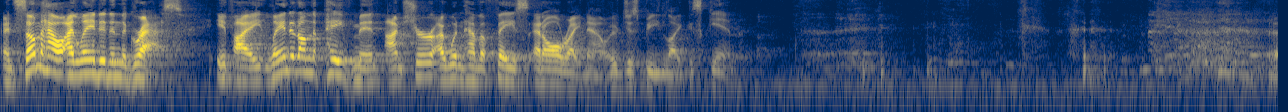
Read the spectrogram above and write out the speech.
And somehow I landed in the grass. If I landed on the pavement, I'm sure I wouldn't have a face at all right now. It would just be like skin. uh,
